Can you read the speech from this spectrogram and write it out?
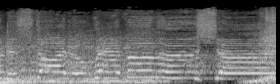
gonna start a revolution.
